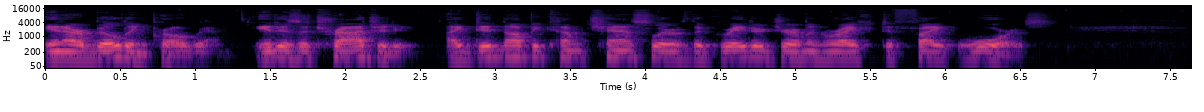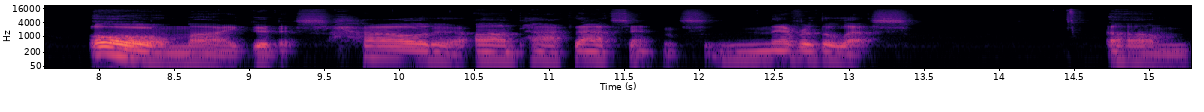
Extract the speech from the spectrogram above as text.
In our building program, it is a tragedy. I did not become chancellor of the Greater German Reich to fight wars. Oh my goodness, how to unpack that sentence. Nevertheless, um,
